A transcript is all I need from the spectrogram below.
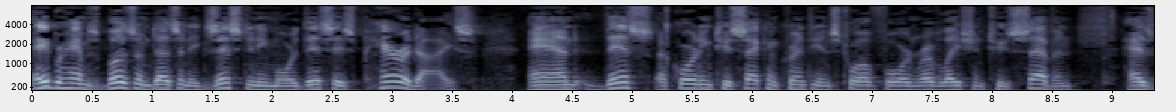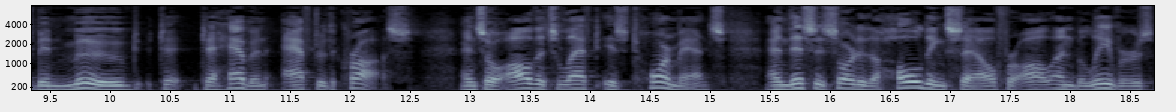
Abraham's bosom doesn't exist anymore. This is paradise. And this, according to 2 Corinthians 12:4 and Revelation 2:7, has been moved to, to heaven after the cross. And so all that's left is torments, and this is sort of the holding cell for all unbelievers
